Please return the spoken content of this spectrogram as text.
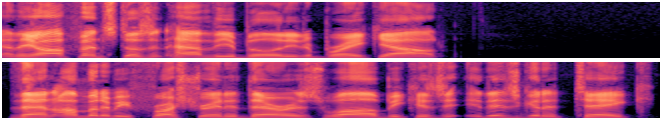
and the offense doesn't have the ability to break out then I'm going to be frustrated there as well because it, it is going to take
